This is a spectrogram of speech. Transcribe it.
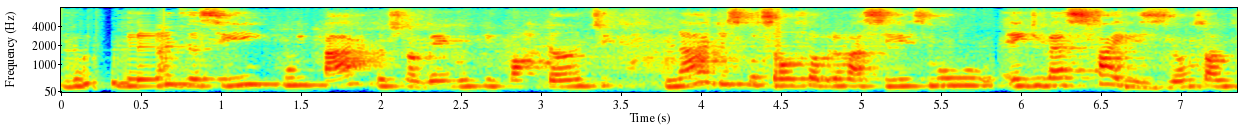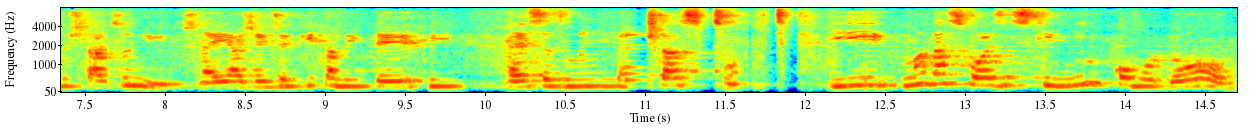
muito grandes, assim, com impactos também muito importantes na discussão sobre o racismo em diversos países, não só nos Estados Unidos. Né? E a gente aqui também teve essas manifestações. E uma das coisas que me incomodou,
